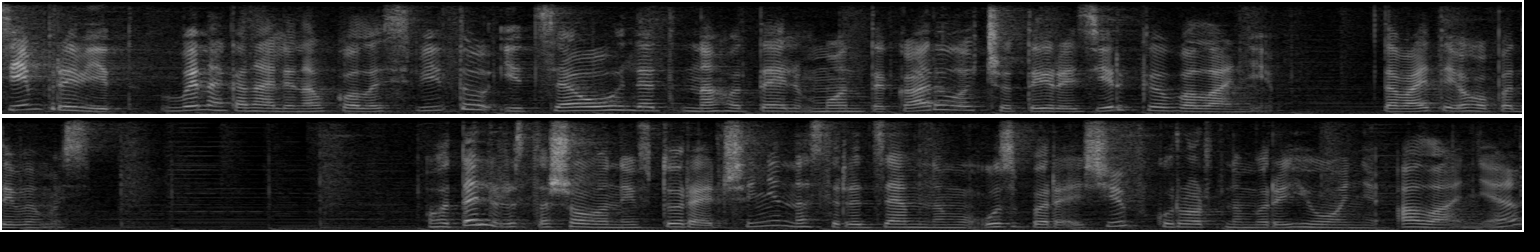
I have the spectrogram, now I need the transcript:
Всім привіт! Ви на каналі Навколо світу і це огляд на готель Монте-Карло 4 зірки в Аланії. Давайте його подивимось. Готель розташований в Туреччині на середземному узбережжі в курортному регіоні Аланія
